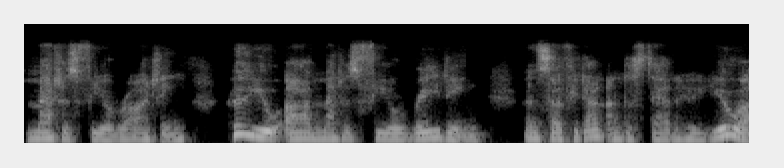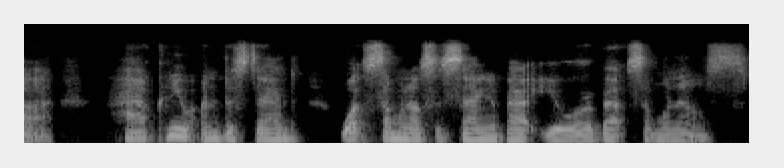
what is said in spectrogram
matters for your writing, who you are matters for your reading. And so if you don't understand who you are, how can you understand what someone else is saying about you or about someone else?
